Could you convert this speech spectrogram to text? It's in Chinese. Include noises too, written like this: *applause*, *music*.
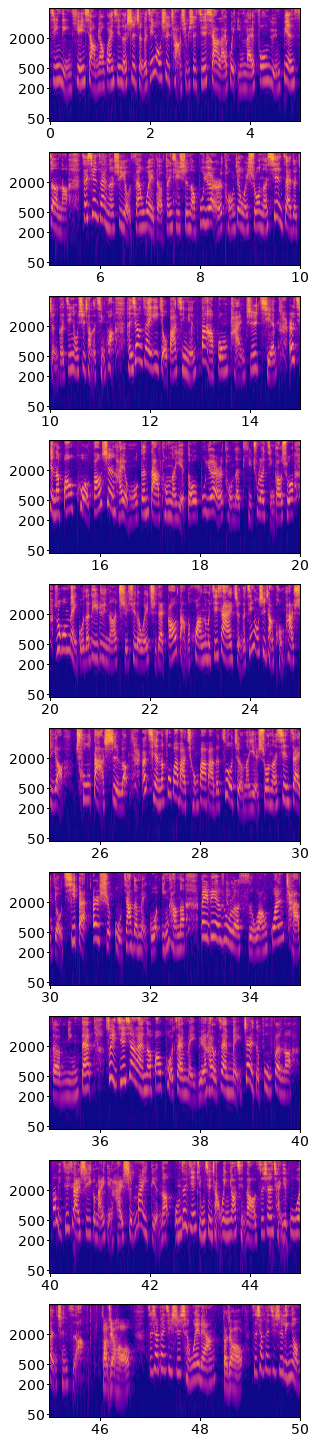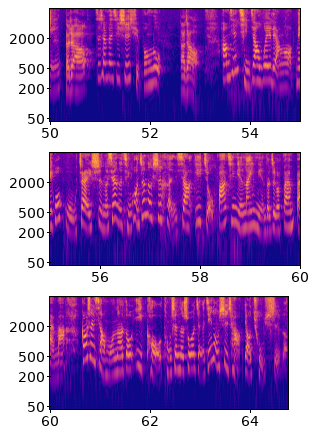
金临天下，我们要关心的是整个金融市场是不是接下来会迎来风云变色呢？在现在呢，是有三位的分析师呢不约而同认为说呢，现在的整个金融市场的情况很像在一九八七年大崩盘之前，而且呢，包括高盛还有摩根大通呢，也都不约而同的提出了警告说，如果美国的利率呢持续的维持在高档的话，那么接下来整个金融市场恐怕是要出大事了。而且呢，《富爸爸穷爸爸》的作者呢也说呢，现在有七百二十五家的美国银行呢被列入了死亡观察的名单。所以接下来呢，包括在美元还有在美债的部分呢，到底接下来是一个买点还是卖点呢？我们在今天节目现场为您邀请到资深产业顾问陈子昂，大家好；资深分析师陈威良，大家好；资深分析师林有明，大家好；资深分析师许峰路。大家好，好，我们先请教微良哦。美国股债市呢，现在的情况真的是很像一九八七年那一年的这个翻版吗？高盛、小摩呢都异口同声的说，整个金融市场要出事了。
